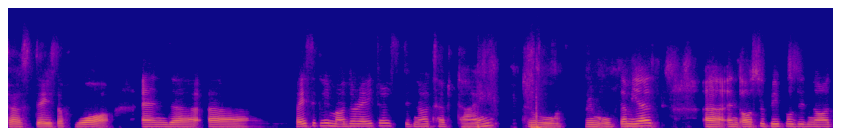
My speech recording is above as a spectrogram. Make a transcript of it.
first days of war. And uh, uh, basically, moderators did not have time to remove them yet. Uh, and also, people did not,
